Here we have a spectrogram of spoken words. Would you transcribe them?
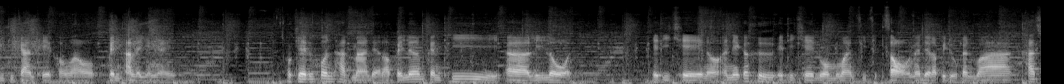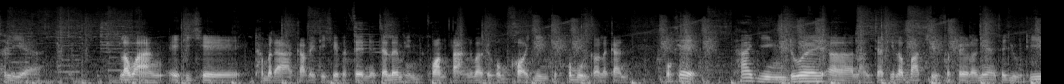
วิธีการเทสของเราเป็นอะไรยังไง โอเค ทุกคนถัดมาเดี๋ยวเราไปเริ่มกันที่เอ่อรีโหลด ATK เนาะ อันนี้ก็คือ ATK รวมประมาณ 42 นะ เดี๋ยวเราไปดูกันว่าค่าเฉลี่ย ระหว่าง ATK ธรรมดากับ ATK เปอร์เซ็นต์เนี่ยจะเริ่มเห็นความต่างหรือเปล่าเดี๋ยวผมขอยิงเก็บข้อมูลก่อนละกัน โอเค ถ้ายิงด้วยหลังจากที่เราบัฟคิวสเปลแล้วเนี่ยจะอยู่ที่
